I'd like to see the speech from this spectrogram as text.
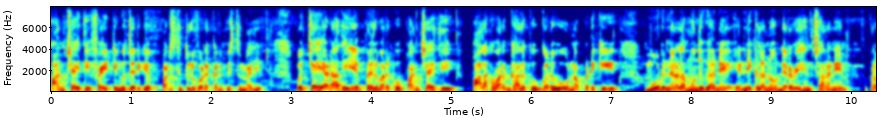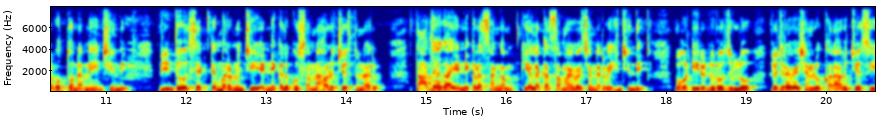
పంచాయతీ ఫైటింగ్ జరిగే పరిస్థితులు కూడా కనిపిస్తున్నాయి. వచ్చే ఏడాది ఏప్రిల్ వరకు పంచాయతీ పాలక వర్గాలకు గడువు ఉన్నప్పటికీ మూడు నెలల ముందుగానే ఎన్నికలను నిర్వహించాలని ప్రభుత్వం నిర్ణయించింది. దీంతో సెప్టెంబర్ నుంచి ఎన్నికలకు సన్నాహాలు చేస్తున్నారు. తాజాగా ఎన్నికల సంఘం కీలక సమావేశం నిర్వహించింది. ఒకటి రెండు రోజుల్లో రిజర్వేషన్లు ఖరారు చేసి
